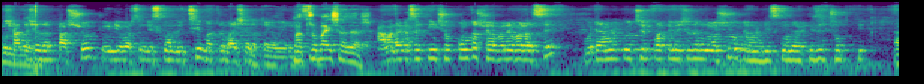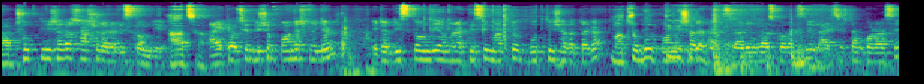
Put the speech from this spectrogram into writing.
পড়বে? সাতাশ হাজার পাঁচশো টোয়েন্টি পার্সেন্ট ডিসকাউন্ট দিচ্ছি মাত্র বাইশ হাজার টাকা বেড়ে মাত্র বাইশ হাজার? আমাদের কাছে তিনশো পঞ্চাশ অ্যাভেলেবল আছে। ওটা আমরা করছি পঁয়তাল্লিশ হাজার নশো ওটা আমরা ডিসকাউন্ট রাখতেছি ছত্রিশ হাজার সাতশো টাকা ডিসকাউন্ট দিয়ে। আচ্ছা। আর এটা হচ্ছে দুশো পঞ্চাশ লিটার এটা ডিসকাউন্ট দিয়ে আমরা রাখতেছি মাত্র বত্রিশ হাজার টাকা। মাত্র 32,000 স্লাইডিং গ্লাস করা আছে লাইট সিস্টেম করা আছে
